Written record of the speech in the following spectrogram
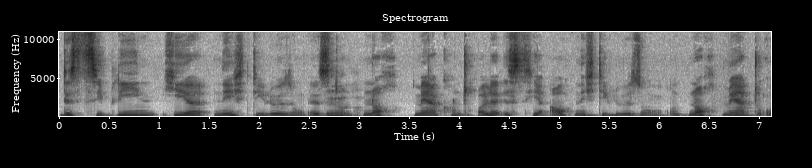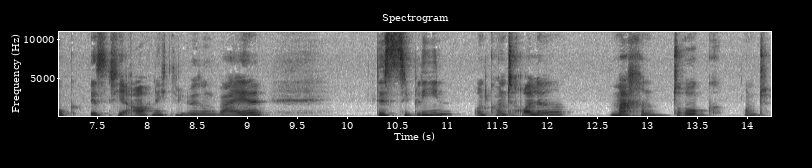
Disziplin hier nicht die Lösung ist. Ja. Und noch mehr Kontrolle ist hier auch nicht die Lösung. Und noch mehr Druck ist hier auch nicht die Lösung, weil Disziplin und Kontrolle machen Druck. Und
